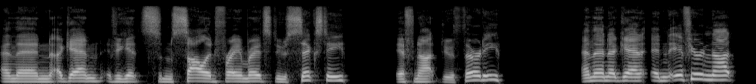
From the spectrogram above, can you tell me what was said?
And then again, if you get some solid frame rates, do 60. If not, do 30. And then again, and if you're not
